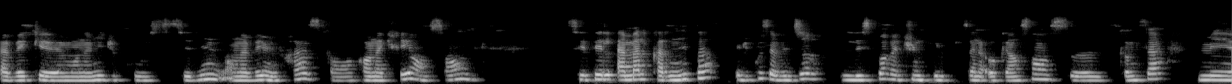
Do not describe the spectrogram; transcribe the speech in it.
avec euh, mon amie, du coup, Céline, on avait une phrase qu'on a créée ensemble. C'était Amal Karnita. Et du coup, ça veut dire l'espoir est une pulpe. Ça n'a aucun sens comme ça. Mais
